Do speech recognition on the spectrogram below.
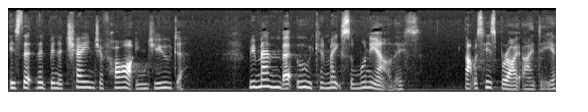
is that there'd been a change of heart in Judah. Remember, oh, we can make some money out of this. That was his bright idea.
